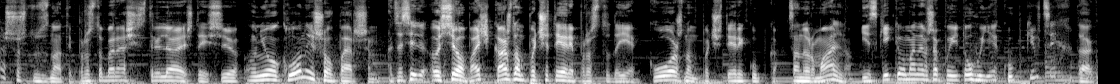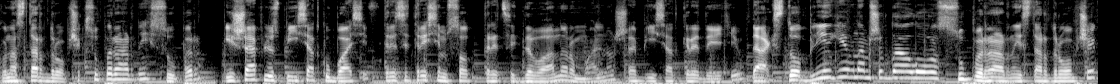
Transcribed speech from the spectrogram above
А що ж тут знати? Просто береш і стріляєш, та й все. У нього клон йшов першим. А це сіль... Ось, бач, кожному по 4 просто дає. Кожному по 4 кубка. Це нормально. І скільки у мене вже по ітогу є кубків цих? Так, у нас стардропчик суперарний, супер. І ще плюс 50 кубасів. 33 732, нормально. Ще 50 кредитів. Так, 100 блінків нам ще вдало. Суперарний стардропчик.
